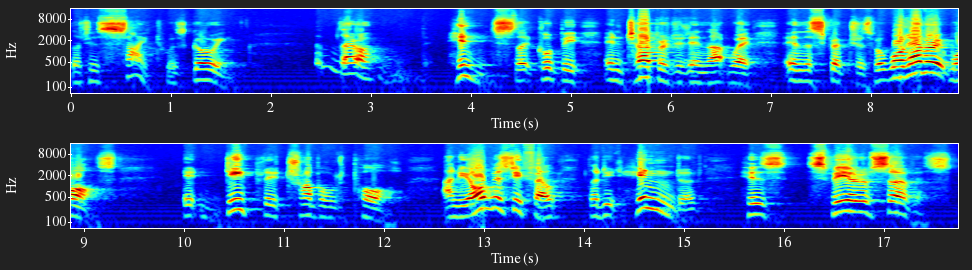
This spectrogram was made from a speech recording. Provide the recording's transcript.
that his sight was going. There are hints that could be interpreted in that way in the scriptures. But whatever it was, it deeply troubled Paul. And he obviously felt that it hindered his sphere of service.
